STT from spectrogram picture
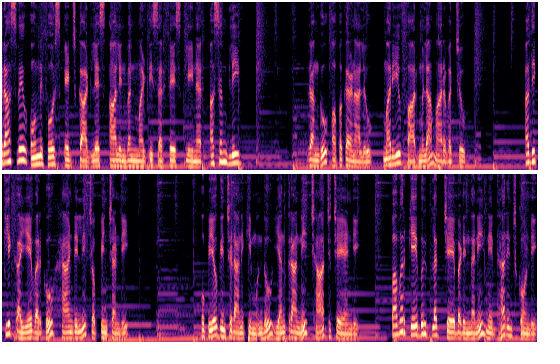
CrossWave OmniForce Edge cordless all in one multi surface cleaner assembly రంగు ఉపకరణాలు మరియు ఫార్ములా మారవచ్చు. అది క్లిక్ అయ్యే వరకు హ్యాండిల్ని చొప్పించండి. ఉపయోగించడానికి ముందు యంత్రాన్ని ఛార్జ్ చేయండి. పవర్ కేబుల్ ప్లగ్ చేయబడిందని నిర్ధారించుకోండి.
